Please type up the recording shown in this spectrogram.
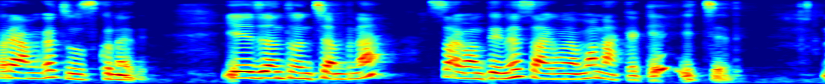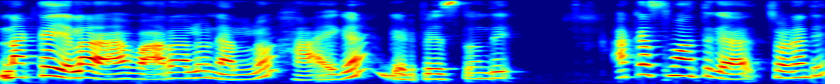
ప్రేమగా చూసుకునేది. ఏ జంతువుని చంపినా సగం తిని సగమేమో నక్కకి ఇచ్చేది. నక్క ఇలా వారాలు నెలలు హాయిగా గడిపేస్తుంది. అకస్మాత్తుగా చూడండి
